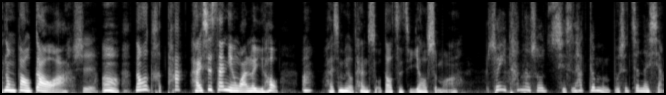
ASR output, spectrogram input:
弄报告啊，是，嗯，然后他还是三年完了以后啊，还是没有探索到自己要什么啊。所以他那时候其实他根本不是真的想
